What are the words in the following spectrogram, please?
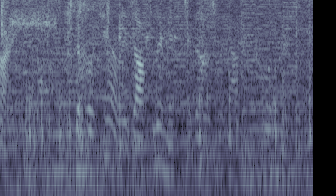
Sorry. The hotel is off limits to those without a.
